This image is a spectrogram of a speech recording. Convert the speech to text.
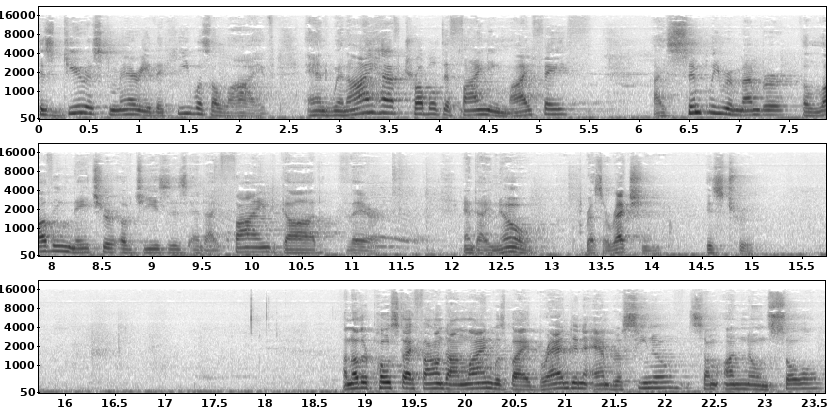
his dearest Mary that he was alive. And when I have trouble defining my faith, I simply remember the loving nature of Jesus, and I find God there. And I know resurrection is true. Another post I found online was by Brandon Ambrosino, some unknown soul.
